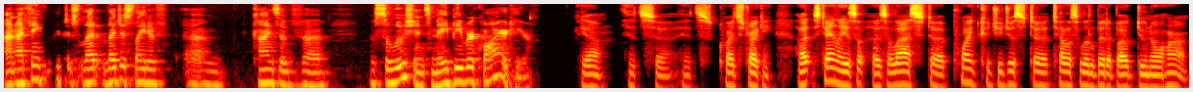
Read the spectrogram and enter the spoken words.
And I think just le- legislative um, kinds of uh, solutions may be required here. Yeah, it's uh, it's quite striking. Uh, Stanley, as a, as a last uh, point, could you just uh, tell us a little bit about Do No Harm?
